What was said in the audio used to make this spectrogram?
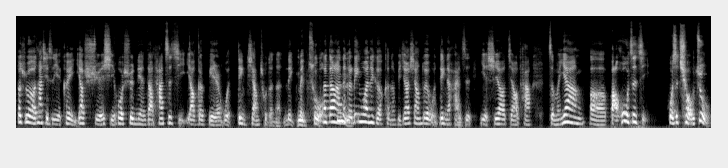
特殊儿，他其实也可以要学习或训练到他自己要跟别人稳定相处的能力。没错。那当然，那个另外那个可能比较相对稳定的孩子，也是要教他怎么样呃保护自己。或是求助，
